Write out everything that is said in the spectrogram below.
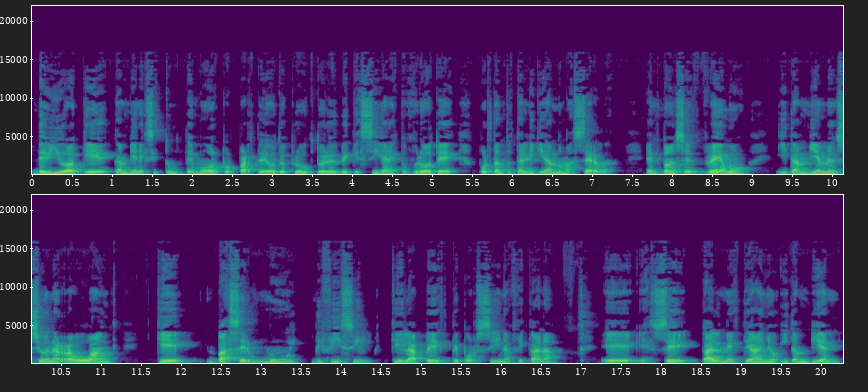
debido a que también existe un temor por parte de otros productores de que sigan estos brotes, por tanto están liquidando más cerdas. Entonces vemos y también menciona Rabobank que va a ser muy difícil que la peste porcina africana eh, se calme este año y también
